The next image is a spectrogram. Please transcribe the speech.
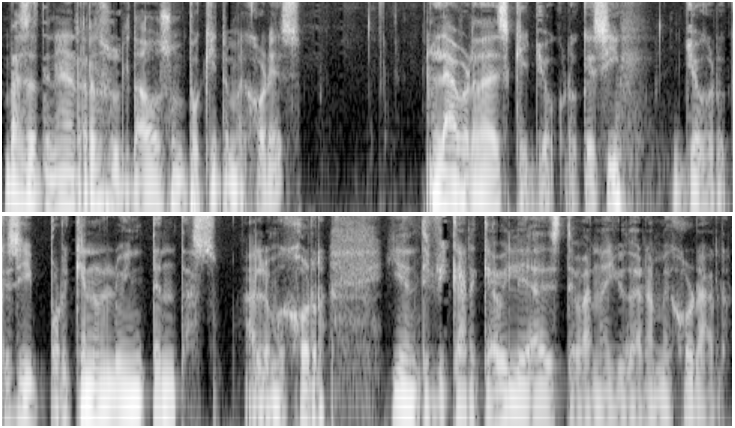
vas a tener resultados un poquito mejores? La verdad es que yo creo que sí, yo creo que sí. ¿Por qué no lo intentas? A lo mejor identificar qué habilidades te van a ayudar a mejorar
